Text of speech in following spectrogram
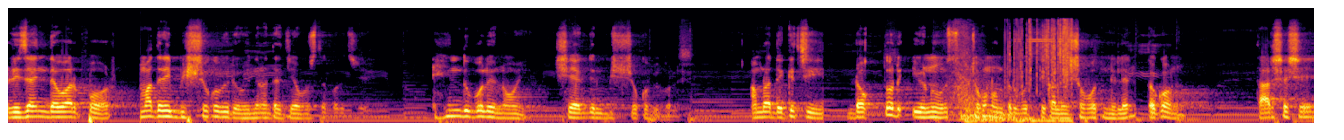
রিজাইন দেওয়ার পর আমাদের এই বিশ্বকবি রবীন্দ্রনাথের যে অবস্থা করেছে, হিন্দু বলে নয়, সে একজন বিশ্বকবি বলে আমরা দেখেছি ডক্টর ইউনুস যখন অন্তর্বর্তীকালীন শপথ নিলেন, তখন তার শেষে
